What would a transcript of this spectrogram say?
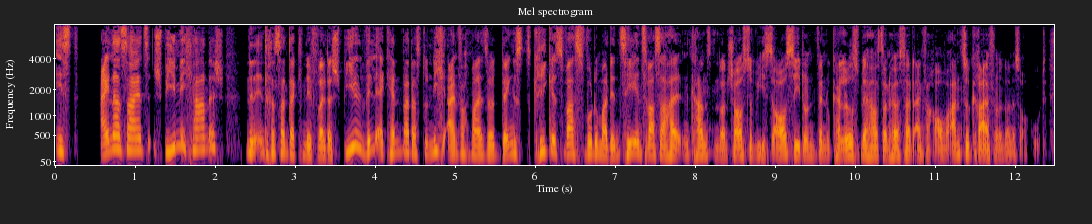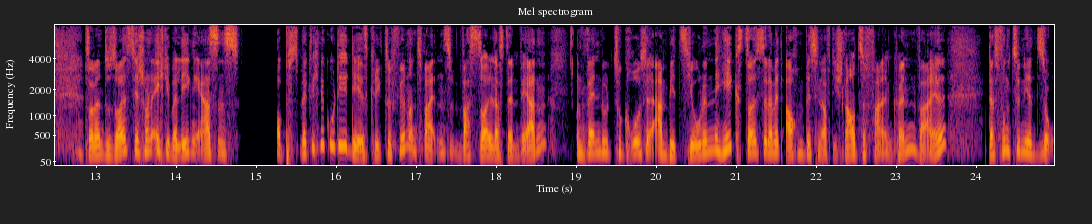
ist einerseits spielmechanisch ein interessanter Kniff, weil das Spiel will erkennbar, dass du nicht einfach mal so denkst, Krieg ist was, wo du mal den Zeh ins Wasser halten kannst und dann schaust du, wie es aussieht und wenn du keine Lust mehr hast, dann hörst du halt einfach auf anzugreifen und dann ist auch gut. Sondern du sollst dir schon echt überlegen, erstens, ob es wirklich eine gute Idee ist, Krieg zu führen und zweitens, was soll das denn werden? Und wenn du zu große Ambitionen hegst, sollst du damit auch ein bisschen auf die Schnauze fallen können, weil das funktioniert so.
